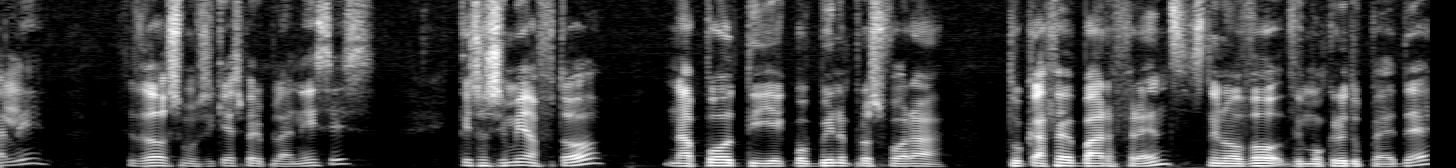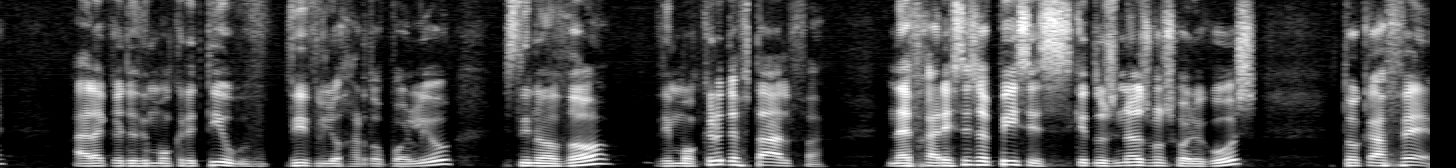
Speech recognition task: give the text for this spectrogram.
Άλλη, θα δώσει μουσικές περιπλανήσεις και στο σημείο αυτό να πω ότι η εκπομπή είναι προσφορά του Café Bar Friends στην οδό Δημοκρίτου 5 αλλά και του Δημοκριτίου Βίβλιο Χαρτοπολίου στην οδό Δημοκρίτου 7α. Να ευχαριστήσω επίσης και τους νέους μας χορηγούς, το Café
